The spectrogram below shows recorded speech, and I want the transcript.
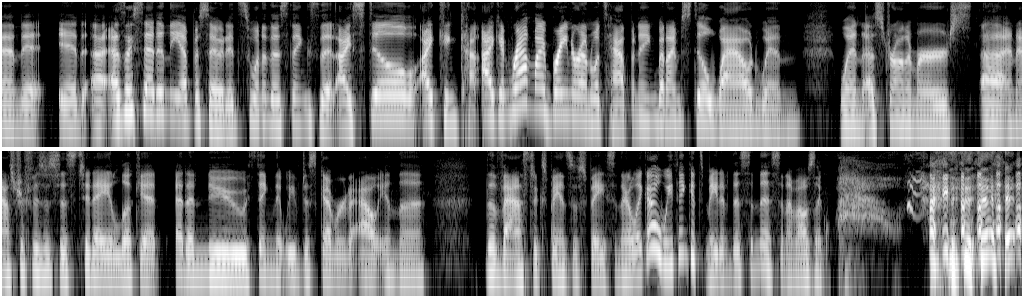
And it it uh, as i said in the episode it's one of those things that i still i can i can wrap my brain around what's happening but i'm still wowed when when astronomers uh, and astrophysicists today look at at a new thing that we've discovered out in the the vast expanse of space and they're like oh we think it's made of this and this and i'm always like wow.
